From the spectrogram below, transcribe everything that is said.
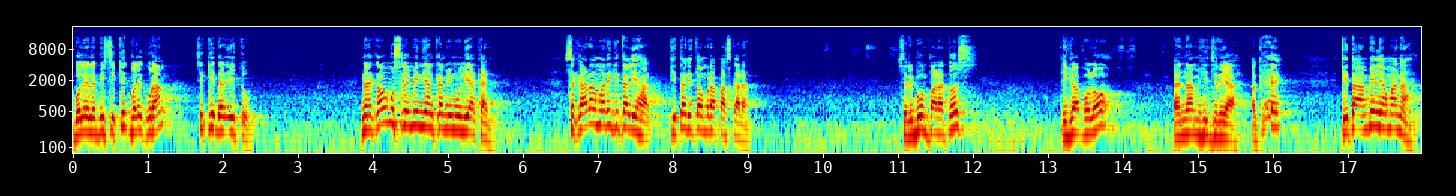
Boleh lebih sikit, boleh kurang sikit dari itu. Nah, kaum muslimin yang kami muliakan. Sekarang mari kita lihat, kita di tahun berapa sekarang? 1436 Hijriah, oke? Okay? Kita ambil yang mana?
